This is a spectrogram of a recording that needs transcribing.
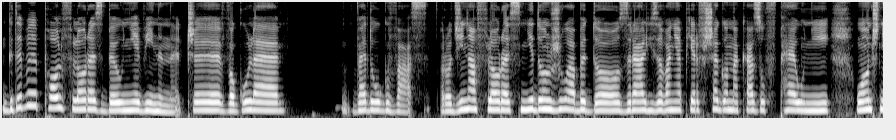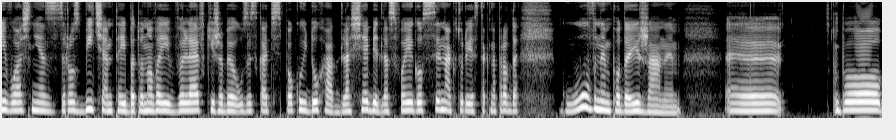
Gdyby Paul Flores był niewinny, czy w ogóle według Was rodzina Flores nie dążyłaby do zrealizowania pierwszego nakazu w pełni, łącznie właśnie z rozbiciem tej betonowej wylewki, żeby uzyskać spokój ducha dla siebie, dla swojego syna, który jest tak naprawdę głównym podejrzanym? Yy, bo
